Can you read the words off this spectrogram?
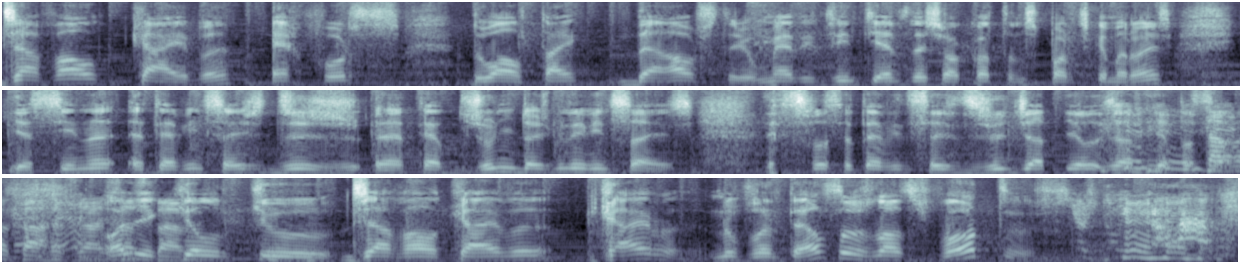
Javal Kaiba é reforço do Altai da Áustria. O médio de 20 anos deixa o Cotton Sports Camarões e assina até, 26 de, ju- até de junho de 2026. Se fosse até 26 de junho já tinha, já tinha passado. Estava, estava, já- já Olha, estava. aquele que o Javal Kaiba, Kaiba no plantel são os nossos votos.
